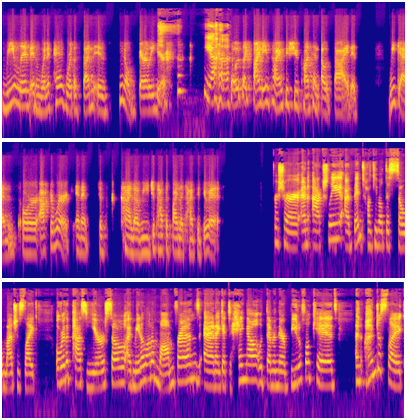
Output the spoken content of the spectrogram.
we live in Winnipeg where the sun is, you know, barely here. Yeah. So it's like finding time to shoot content outside. It's weekends or after work. And it's just kind of, you just have to find the time to do it. For sure. And actually, I've been talking about this so much. Is like, over the past year or so, I've made a lot of mom friends and I get to hang out with them and their beautiful kids. And I'm just like,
